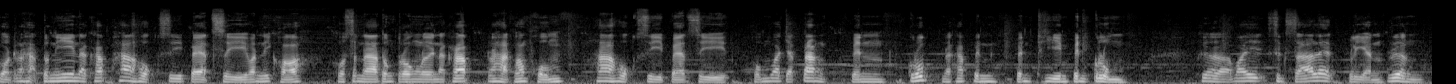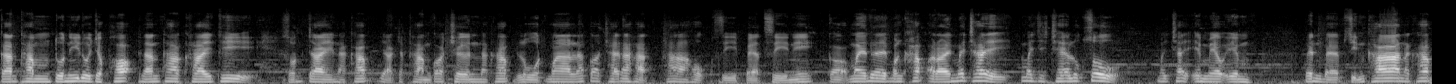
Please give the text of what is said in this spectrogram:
กดรหัสตัวนี้นะครับ 56484 วันนี้ขอโฆษณาตรงๆเลยนะครับ รหัสของผม 56484 ผมว่าจะตั้งเป็นกรุ๊ปนะครับ เป็นเป็นทีมเป็นกลุ่ม เพื่อไว้ศึกษาแลกเปลี่ยนเรื่องการทำตัวนี้โดยเฉพาะฉะนั้นถ้าใครที่ สนใจนะครับ อยากจะทำก็เชิญนะครับ โหลดมาแล้วก็ใช้รหัส 56484 นี้ ก็ไม่ได้บังคับอะไรไม่ใช่ไม่ใช่แชร์ลูกโซ่ ไม่ใช่ MLM เป็นแบบสินค้านะครับ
